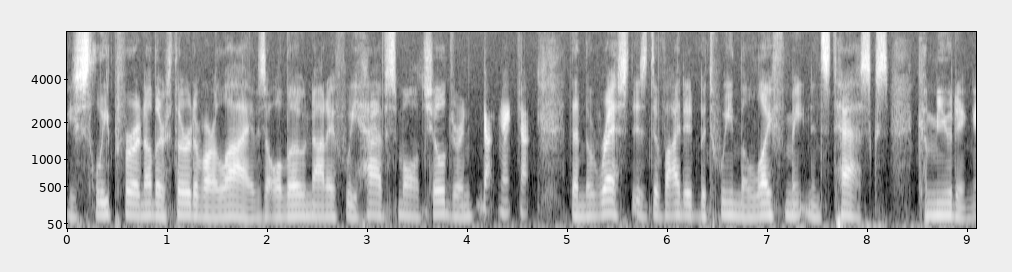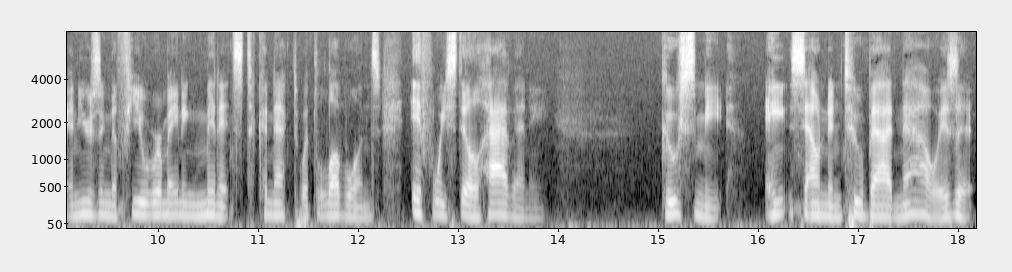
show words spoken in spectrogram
We sleep for another third of our lives, although not if we have small children. Then the rest is divided between the life maintenance tasks, commuting, and using the few remaining minutes to connect with loved ones, if we still have any. Goose meat ain't sounding too bad now, is it?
